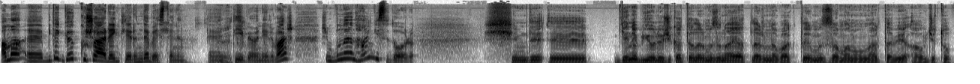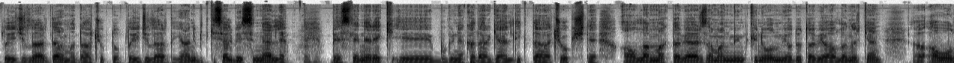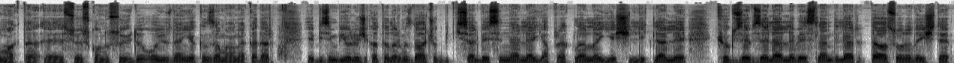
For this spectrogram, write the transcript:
Ama e, bir de gökkuşağı renklerinde beslenin e, evet. diye bir öneri var. Şimdi bunların hangisi doğru? Şimdi e, gene biyolojik atalarımızın hayatlarına baktığımız zaman onlar tabii avcı toplayıcılardı ama daha çok toplayıcılardı. Yani bitkisel besinlerle beslenerek e, bugüne kadar geldik. Daha çok işte avlanmak tabii her zaman mümkün olmuyordu. Tabii avlanırken e, av olmak da e, söz konusuydu. O yüzden yakın zamana kadar e, bizim biyolojik atalarımız daha çok bitkisel besinlerle, yapraklarla, yeşilliklerle, kök zebzelerle beslendiler. Daha sonra da işte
